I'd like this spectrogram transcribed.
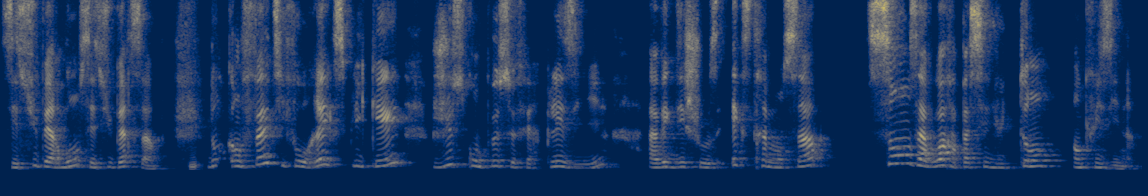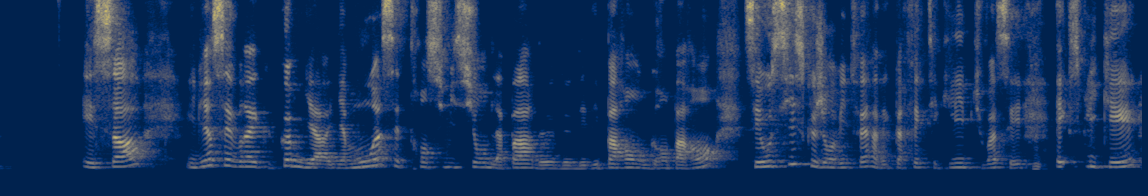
c'est super bon, c'est super simple. Mm. Donc, en fait, il faut réexpliquer juste qu'on peut se faire plaisir avec des choses extrêmement simples sans avoir à passer du temps en cuisine. Et ça, eh bien, c'est vrai que comme il y, a, moins cette transmission de la part des parents aux grands-parents, c'est aussi ce que j'ai envie de faire avec Perfect Equilibre, tu vois, c'est mm. expliquer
